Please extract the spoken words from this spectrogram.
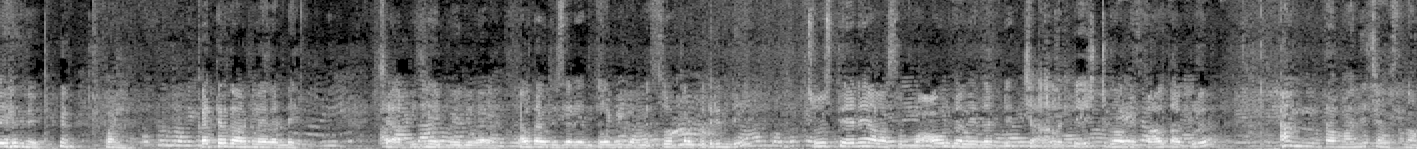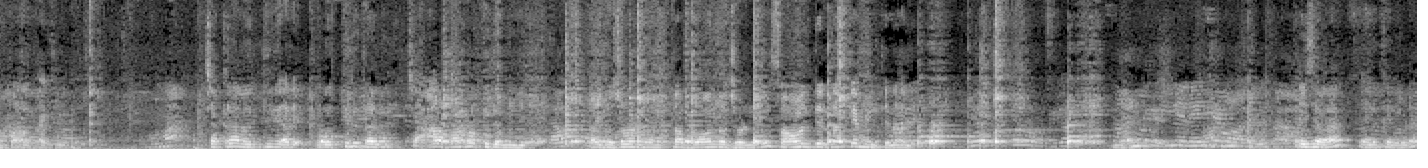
లేదు లేదు. పళ్ళు. కత్తెర దొరకలేదండి. చాలా బిజీ అయిపోయింది ఇవాళ. కలతాకు చూసారు ఎంత ఏమీగా ఉంది. సూపర్ కుదిరింది. చూస్తేనే అలా మామూలుగా లేదండి. చాలా టేస్ట్గా ఉన్నాయి పాలతాకులు అంతమంది చేస్తున్నాం పాలతాకులు చక్రాలు ఒత్తి అదే ఒత్తిడి తను చాలా బాగా కుదిరింది అదిగో చూడండి ఎంత బాగుందో చూడండి. సాములు తిన్నాకే మేము తినాలి. వేసావా? ఎలక్కాయలు కూడా?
